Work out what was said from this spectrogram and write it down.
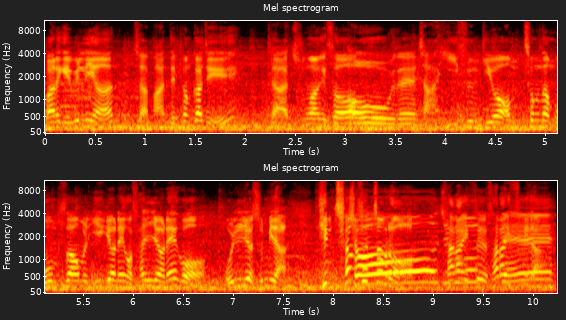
빠르게 윌리안. 자 반대편까지. 자 중앙에서 어우 네. 자 이승기와 엄청난 몸싸움을 이겨내고 살려내고 올려줍니다. 김창수 저 쪽으로 지금, 살아있어요. 살아있습니다. 네.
